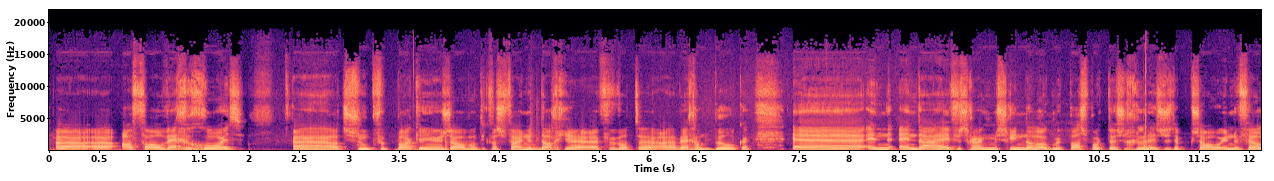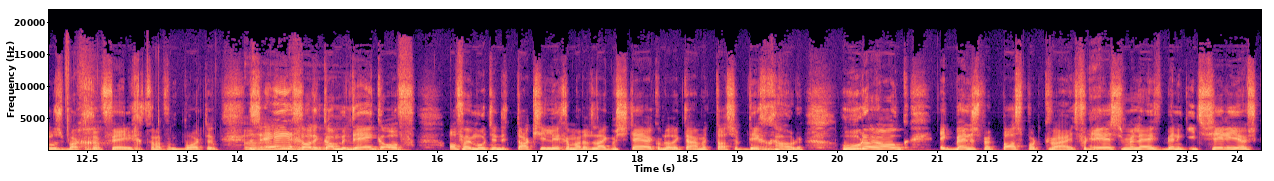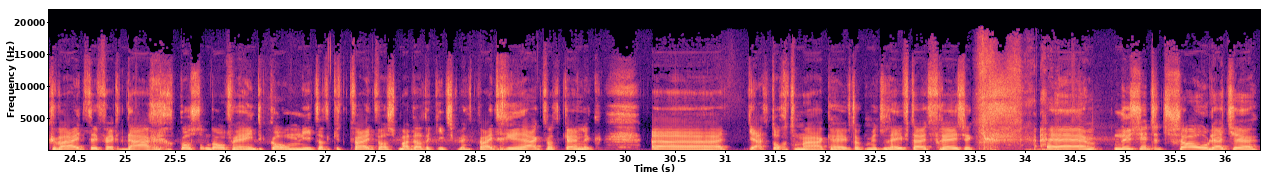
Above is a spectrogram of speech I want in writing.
afval weggegooid. Uh, wat snoepverpakkingen en zo. Want ik was fijn een dagje even wat uh, weg aan het bulken. Uh, en, en daar heeft waarschijnlijk misschien dan ook mijn paspoort tussen gelezen. Dus dat heb ik zo in de vuilnisbak geveegd vanaf een bord. En dat is het enige wat ik kan bedenken. Of, of hij moet in de taxi liggen. Maar dat lijkt me sterk, omdat ik daar mijn tas heb dichtgehouden. Hoe dan ook, ik ben dus mijn paspoort kwijt. Voor het eerst in mijn leven ben ik iets serieus kwijt. Het heeft echt dagen gekost om er overheen te komen. Niet dat ik het kwijt was, maar dat ik iets ben kwijtgeraakt. Wat kennelijk ja, toch te maken heeft ook met leeftijd, vrees ik. uh, nu zit het zo dat je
